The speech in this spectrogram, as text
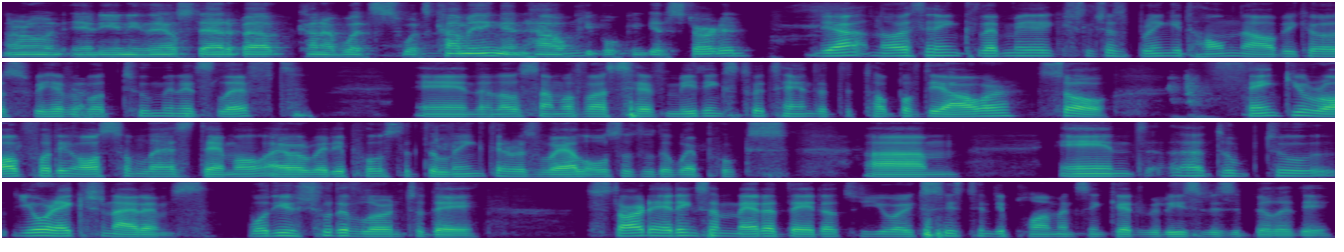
I don't know, Andy, anything else to add about kind of what's what's coming and how people can get started? Yeah, no, I think let me actually just bring it home now because we have yeah. about two minutes left. And I know some of us have meetings to attend at the top of the hour. So thank you, Rob, for the awesome last demo. I already posted the link there as well, also to the webhooks. Um, and uh, to, to your action items, what you should have learned today. Start adding some metadata to your existing deployments and get release visibility.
